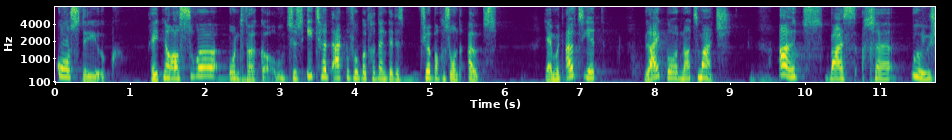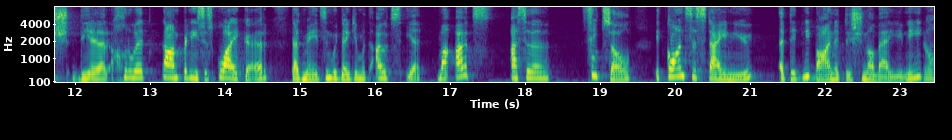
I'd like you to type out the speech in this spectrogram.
kosdriehoek het nou al so ontwikkel. Soos iets wat ek byvoorbeeld gedink het is flippend gesond oats. Jy moet oats eet. Blykbaar not so much. Oats was gepush deur groot companies soos Quaker dat mense moet dink jy moet oats eet. Maar oats as 'n voedsel, it can't sustain you. Dit het nie baie nutritional value nie. Ja.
